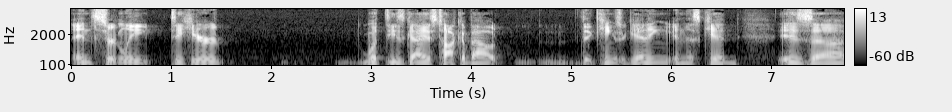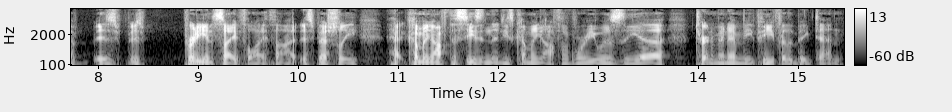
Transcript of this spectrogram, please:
and certainly to hear what these guys talk about the Kings are getting in this kid is uh, is is pretty insightful. I thought, especially ha- coming off the season that he's coming off of, where he was the uh, tournament MVP for the Big Ten.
